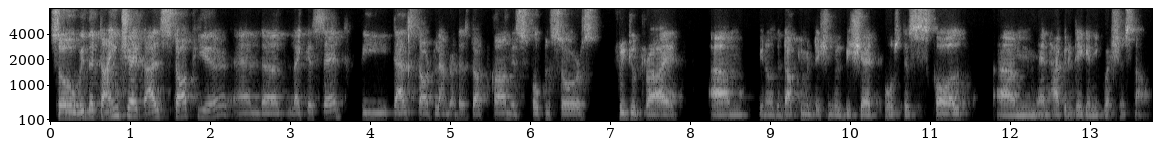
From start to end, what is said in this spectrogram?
so with the time check i'll stop here and uh, like i said the tas.lambdatest.com is open source free to try um, you know, the documentation will be shared post this call um, and happy to take any questions now.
